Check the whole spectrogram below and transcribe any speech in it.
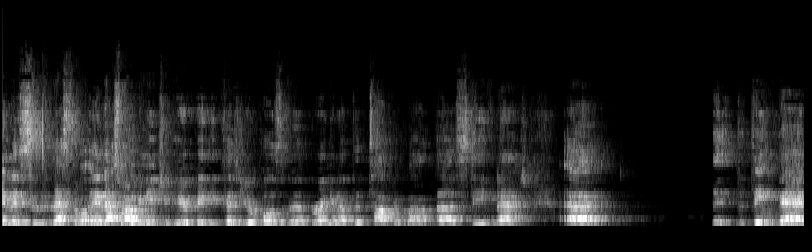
and this is that's the and that's why we need you here, Piggy, because you're supposed to be bringing up the topic about uh, Steve Nash. Uh, the thing that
